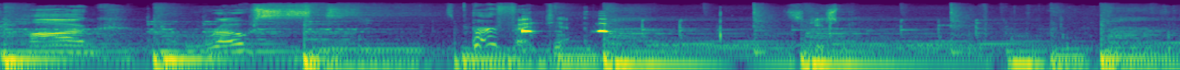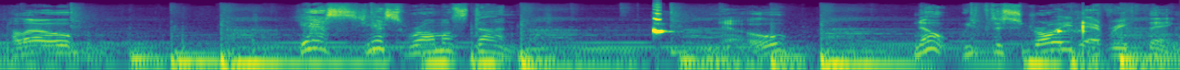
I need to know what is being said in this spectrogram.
hog roasts. It's perfect. Excuse me. Hello? Yes, yes, we're almost done. No. No, we've destroyed everything,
